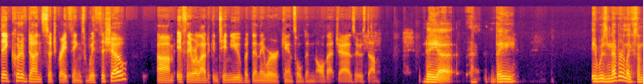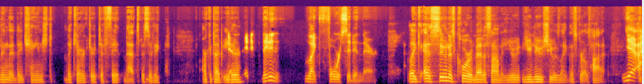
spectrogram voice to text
they could have done such great things with the show um, if they were allowed to continue, but then they were canceled and all that jazz. It was dumb. they uh they it was never like something that they changed the character to fit that specific archetype Yeah. either. They, di- they didn't like force it in there. Like as soon as Korra met Asami, you you knew she was like this girl's hot Yeah,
